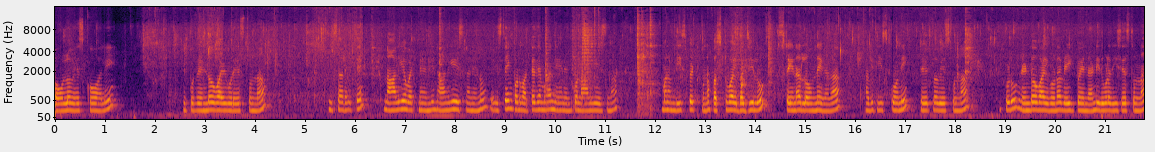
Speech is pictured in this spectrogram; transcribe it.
బౌల్లో వేసుకోవాలి. ఇప్పుడు రెండో వాయి కూడా వేస్తున్నా. ఈసారి అయితే నాలుగే పట్టినాయండి. నాలుగే వేసిన నేను. వేస్తే ఇంకోటి పట్టేదేమో కానీ నేను ఎందుకో నాలుగే వేసిన. మనం తీసి పెట్టుకున్న ఫస్ట్ వాయి బజ్జీలు స్ట్రైనర్లో ఉన్నాయి కదా. అవి తీసుకొని ప్లేట్లో వేసుకున్నా. ఇప్పుడు రెండో వాయి కూడా వేగిపోయిందండి. ఇది కూడా తీసేస్తున్నా.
